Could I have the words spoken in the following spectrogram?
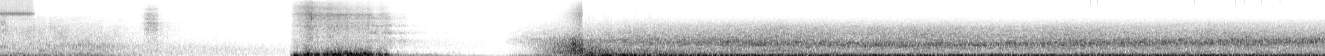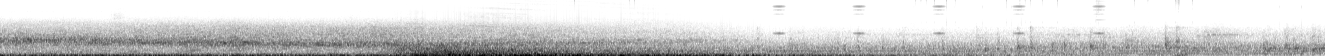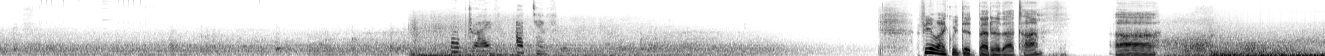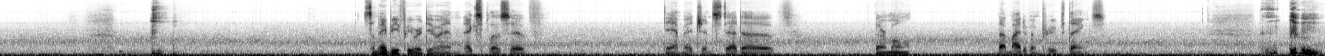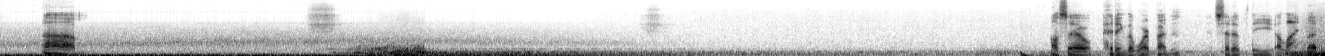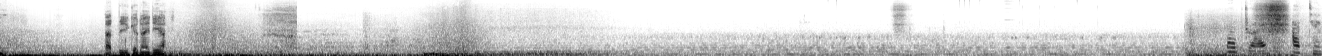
Warp drive active. I feel like we did better that time. Uh, so maybe if we were doing explosive damage instead of thermal, that might have improved things. um, also hitting the warp button instead of the align button. That'd be a good idea. Warp drive active.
